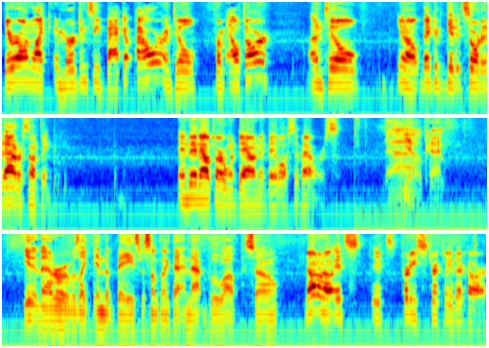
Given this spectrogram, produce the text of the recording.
they were on like emergency backup power until from Eltar until you know they could get it sorted out or something. And then Eltar went down and they lost their powers. Ah, Yeah. okay. Either that or it was like in the base or something like that, and that blew up. So, No, no, no. It's it's pretty strictly their car.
